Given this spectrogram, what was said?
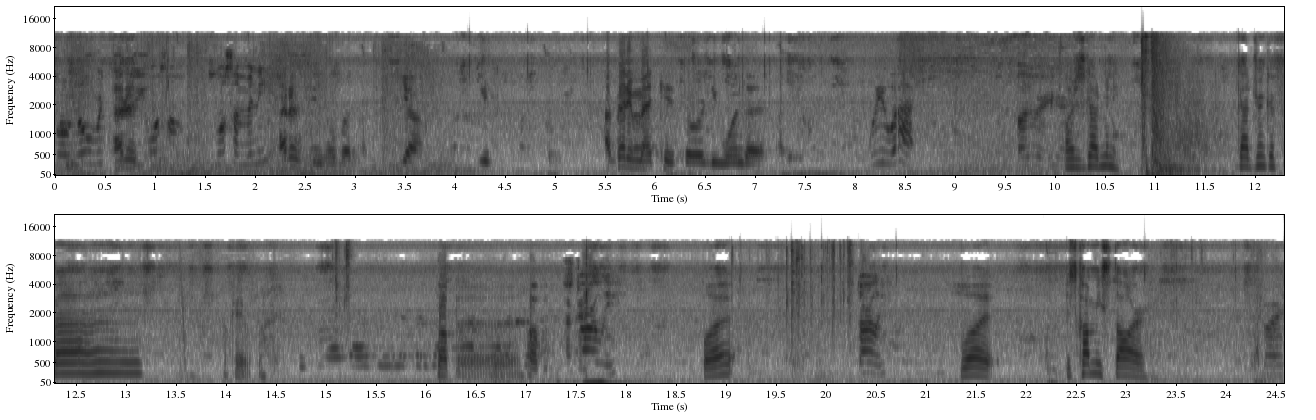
bro, no, Ricky, I do don't- you want some? You want some mini? I don't see nobody. Yeah, please. I got a med kit for the one that. Where you at? Oh, you're right here. Oh, I just got a mini. Got to drink it fast. Okay. Pop. Uh, Pop. Starly. what? Starly. What? Just call me Star. Alright,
